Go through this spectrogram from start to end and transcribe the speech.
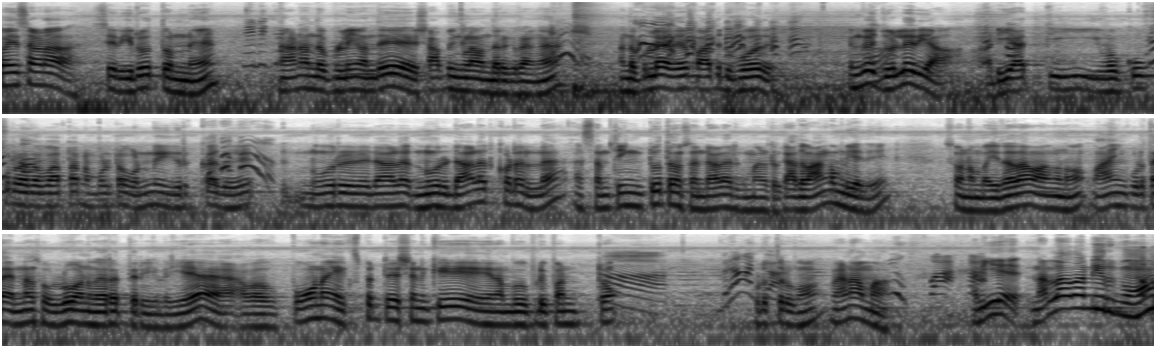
வயசாடா. சரி இருபத்தொன்று நானும் அந்த பிள்ளையும் வந்து ஷாப்பிங்லாம் வந்திருக்குறாங்க. அந்த பிள்ளை எதையோ பார்த்துட்டு போகுது. எங்கே ஜுவல்லரியா? அடியாத்தி இவ கூப்பிட்றத பார்த்தா நம்மள்ட்ட ஒன்றும் இருக்காது. நூறு டாலர் நூறு டாலர் கூட இல்லை சம்திங் டூ தௌசண்ட் டாலருக்கு மேலே இருக்குது அது வாங்க முடியாது. ஸோ நம்ம இதை தான் வாங்கணும். வாங்கி கொடுத்தா என்ன சொல்லுவான்னு வேற தெரியலையே. அவள் போன எக்ஸ்பெக்டேஷனுக்கே நம்ம இப்படி பண்ணிட்டோம். கொடுத்துருக்கோம். வேணாமா? அடியே நல்லா தாண்டி இருக்கும்.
